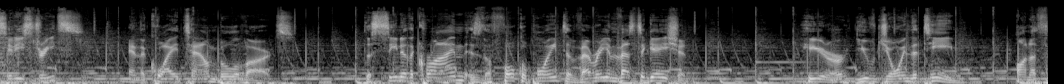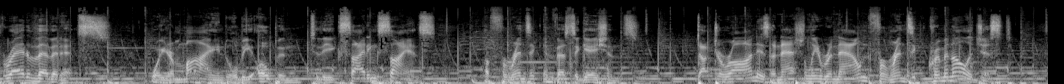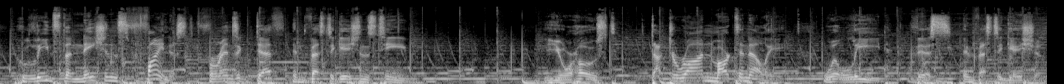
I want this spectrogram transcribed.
city streets, and the quiet town boulevards. The scene of the crime is the focal point of every investigation. Here, you've joined the team on a thread of evidence where your mind will be open to the exciting science of forensic investigations. Dr. Ron is a nationally renowned forensic criminologist who leads the nation's finest forensic death investigations team. Your host, Dr. Ron Martinelli, will lead this investigation.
